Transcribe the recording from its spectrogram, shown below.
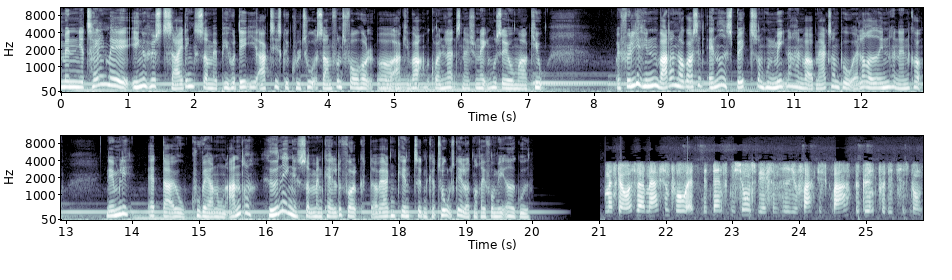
Men jeg talte med Inge Høst Seiding, som er Ph.D. i arktiske kultur- og samfundsforhold og arkivar ved Grønlands Nationalmuseum og Arkiv. Og ifølge hende var der nok også et andet aspekt, som hun mener, han var opmærksom på allerede inden han ankom. Nemlig, at der jo kunne være nogle andre hedninge, som man kaldte folk, der hverken kendte til den katolske eller den reformerede Gud. Man skal også være opmærksom på, at dansk missionsvirksomhed jo faktisk var begyndt på det tidspunkt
